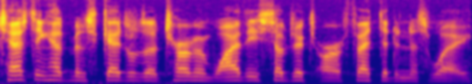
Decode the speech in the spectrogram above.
Testing has been scheduled to determine why these subjects are affected in this way.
